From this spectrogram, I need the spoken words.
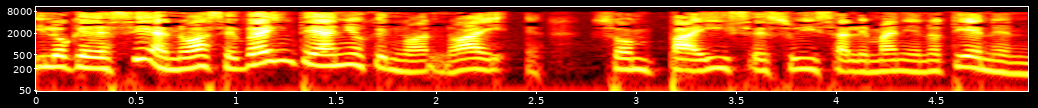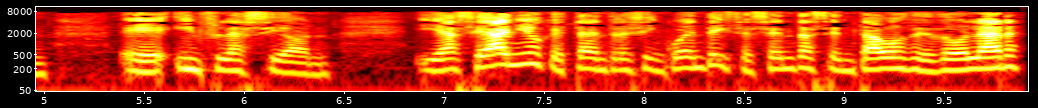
y lo que decía, ¿no? Hace 20 años que no, no hay, son países, Suiza, Alemania, no tienen eh, inflación. Y hace años que está entre 50 y 60 centavos de dólar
